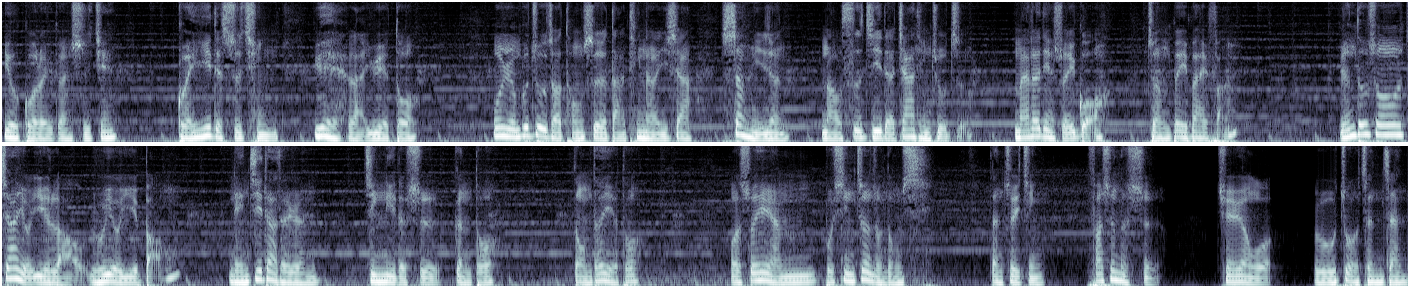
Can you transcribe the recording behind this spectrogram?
又过了一段时间，诡异的事情越来越多，我忍不住找同事打听了一下上一任老司机的家庭住址，买了点水果，准备拜访。人都说家有一老，如有一宝，年纪大的人经历的事更多，懂得也多。我虽然不信这种东西，但最近发生的事却让我如坐针毡。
